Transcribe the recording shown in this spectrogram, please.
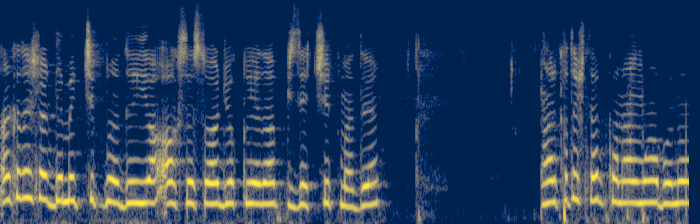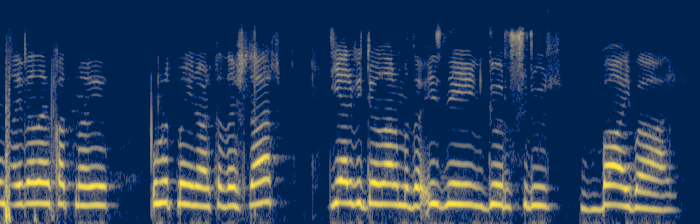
Arkadaşlar demek çıkmadı ya aksesuar yok ya da bize çıkmadı. Arkadaşlar kanalıma abone olmayı ve like atmayı unutmayın arkadaşlar. Diğer videolarımı da izleyin. Görüşürüz. Bay bay.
